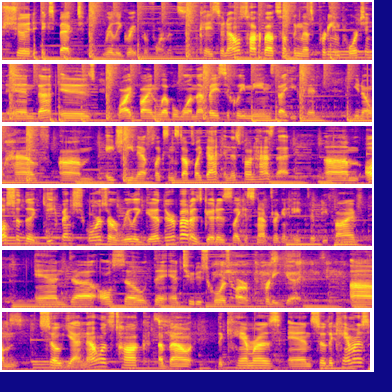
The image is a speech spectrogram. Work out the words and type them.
should expect really great performance. Okay, so now let's talk about something that's pretty important, and that is Widevine Level 1. That basically means that you can you know, have um, HD Netflix and stuff like that, and this phone has that. Um, also, the Geekbench scores are really good. They're about as good as like a Snapdragon 855, and uh, also the Antutu scores are pretty good. Um, so yeah, now let's talk about the cameras. And so the cameras,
